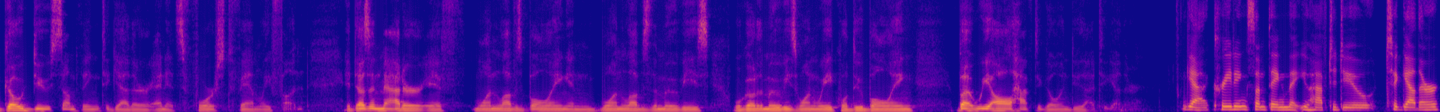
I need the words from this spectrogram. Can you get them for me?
go do something together and it's forced family fun. It doesn't matter if one loves bowling and one loves the movies. We'll go to the movies one week, we'll do bowling but we all have to go and do that together. Yeah, creating something that you have to do together.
